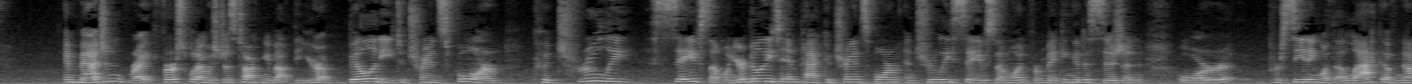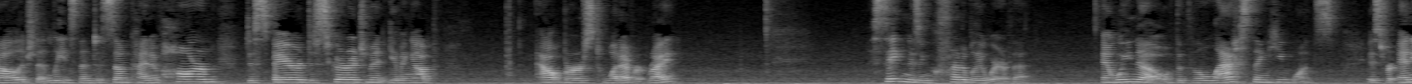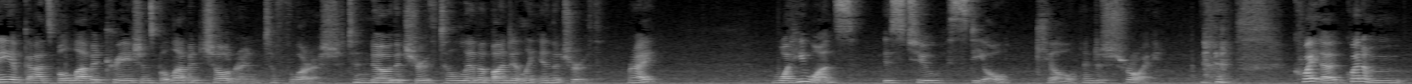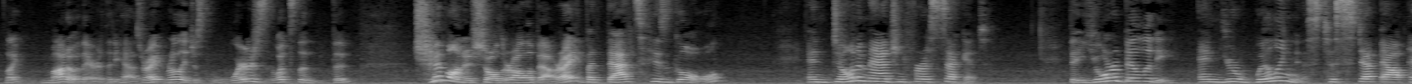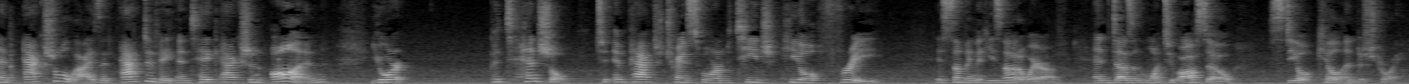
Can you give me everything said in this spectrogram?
imagine, right, first what I was just talking about, that your ability to transform could truly save someone. Your ability to impact could transform and truly save someone from making a decision or proceeding with a lack of knowledge that leads them to some kind of harm, despair, discouragement, giving up, outburst, whatever, right? Satan is incredibly aware of that. And we know that the last thing he wants is for any of God's beloved creations, beloved children to flourish, to know the truth, to live abundantly in the truth, right? What he wants is to steal, kill, and destroy. quite a quite a like motto there that he has, right? Really, just where's what's the the chip on his shoulder all about, right? But that's his goal. And don't imagine for a second that your ability and your willingness to step out and actualize and activate and take action on your potential to impact, transform, teach, heal, free is something that he's not aware of and doesn't want to also steal, kill, and destroy.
